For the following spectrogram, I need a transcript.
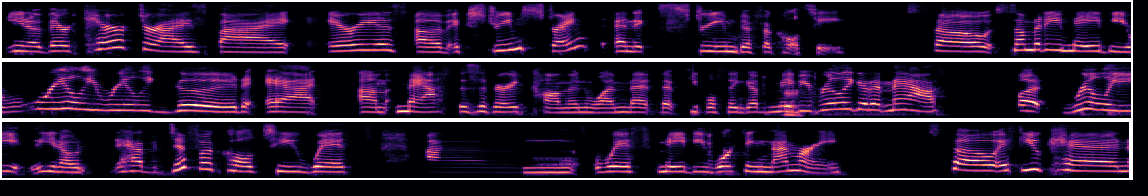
you know, they're characterized by areas of extreme strength and extreme difficulty. So somebody may be really, really good at um, math is a very common one that, that people think of, maybe really good at math, but really, you know, have difficulty with um, with maybe working memory. So if you can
